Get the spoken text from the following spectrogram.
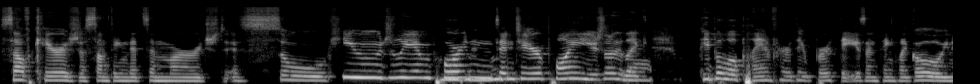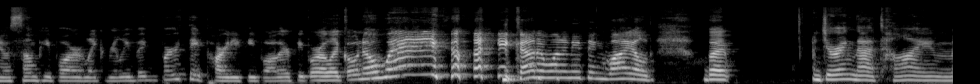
self-care is just something that's emerged is so hugely important mm-hmm. and to your point usually like people will plan for their birthdays and think like oh you know some people are like really big birthday party people. Other people are like oh no way! I kind of want anything wild. But during that time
